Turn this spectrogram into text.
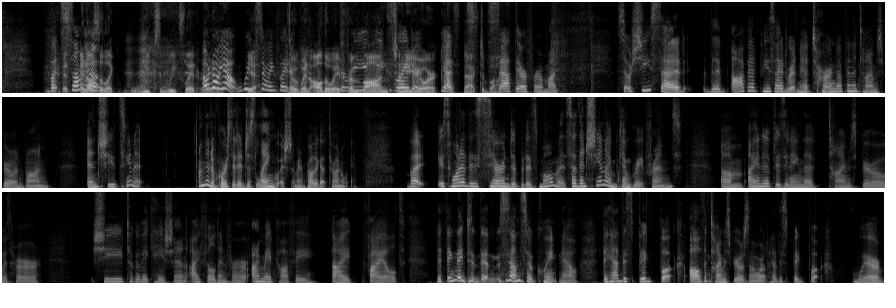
But and, somehow, and also like weeks and weeks later. oh right? no, yeah, weeks and weeks later. So it went all the way from Three Bonn to later. New York, yes, back to Bonn. Sat there for a month. So she said the op-ed piece I had written had turned up in the Times Bureau in Bonn, and she had seen it. And then, of course, it had just languished. I mean, it probably got thrown away. But it's one of these serendipitous moments. So then she and I became great friends. Um, I ended up visiting the Times Bureau with her. She took a vacation. I filled in for her. I made coffee. I filed. The thing they did then sounds so quaint now. They had this big book. All the Times bureaus in the world had this big book where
